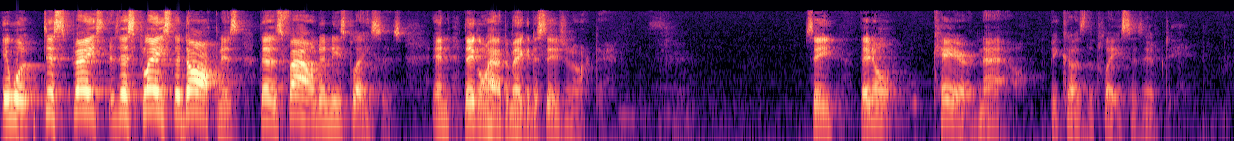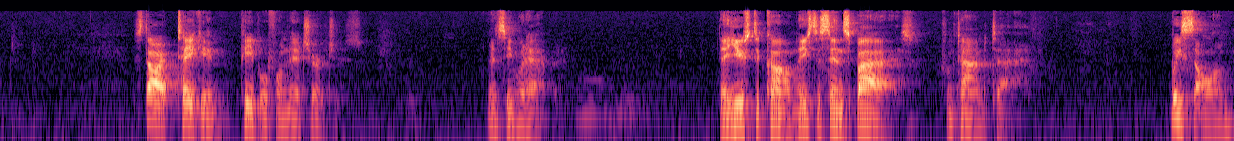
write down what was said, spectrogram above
it will displace, displace the darkness that is found in these places. And they're going to have to make a decision, aren't they? See, they don't care now because the place is empty. Start taking people from their churches and see what happened. They used to come, they used to send spies from time to time. We saw them.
